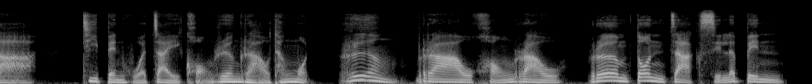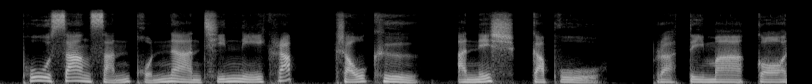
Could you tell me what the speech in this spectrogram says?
ตาที่เป็นหัวใจของเรื่องราวทั้งหมด เรื่องราวของเราเริ่มต้นจากศิลปิน ผู้สร้างสรรค์ผลงานชิ้นนี้ครับ เขาคืออนิชกาพูประติมากร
